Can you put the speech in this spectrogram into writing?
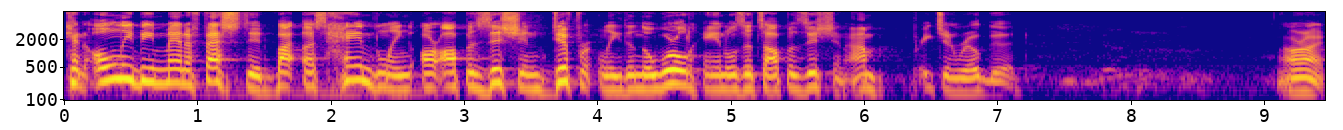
can only be manifested by us handling our opposition differently than the world handles its opposition. I'm preaching real good. All right.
